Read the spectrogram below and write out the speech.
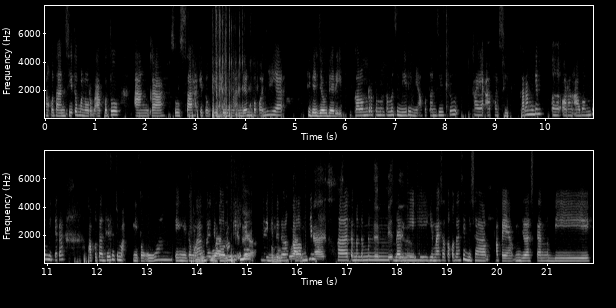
Akuntansi itu menurut aku tuh angka, susah, hitung-hitungan, dan pokoknya ya tidak jauh dari itu. Kalau menurut teman-teman sendiri nih, akuntansi itu kayak apa sih? Karena mungkin eh, orang awam tuh mikirnya akuntansi itu cuma ngitung uang, eh, ngitung laba, ngitung rugi, gitu iya, ya. kayak gitu doang. Kalau mungkin eh, teman-teman dari Hima satu akuntansi bisa apa ya menjelaskan lebih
